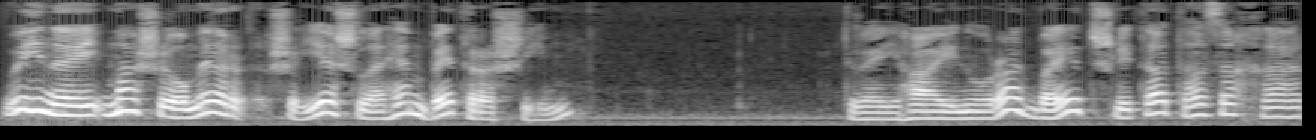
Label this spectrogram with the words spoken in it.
Weinei Mashe Omer Sheyesh Lahem Bet Rashim Twee Hainu Rak Baet Shlitat Hazachar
